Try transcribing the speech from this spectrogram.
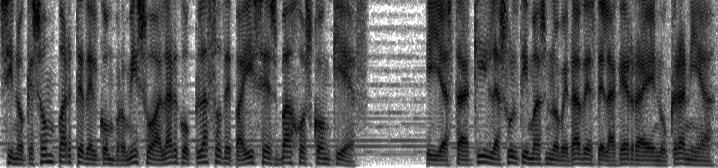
sino que son parte del compromiso a largo plazo de Países Bajos con Kiev. Y hasta aquí las últimas novedades de la guerra en Ucrania,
